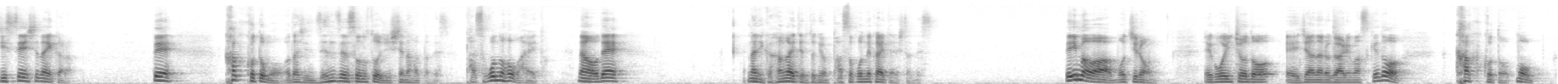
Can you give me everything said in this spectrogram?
実践してないから。で、書くことも私全然その当時してなかったんです。パソコンの方が早いと。なので、何か考えてる時もパソコンで書いたりしたんです。で、今はもちろん、ここにちょうどジャーナルがありますけど、書くこと、もう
